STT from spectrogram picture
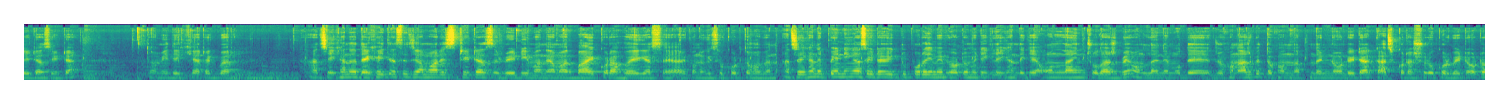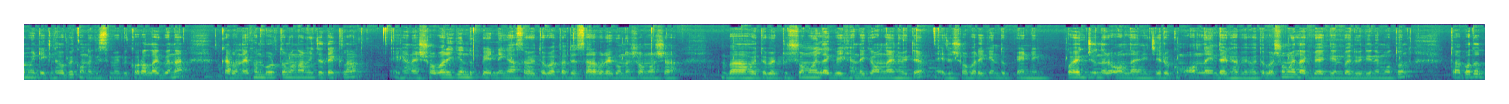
যেটা সেটা তো আমি দেখি আর একবার আচ্ছা এখানে দেখাইতেছে যে আমার স্ট্যাটাস রেডি মানে আমার বাই করা হয়ে গেছে, আর কোনো কিছু করতে হবে না। আচ্ছা এখানে পেন্ডিং আছে, এটা একটু পরেই মেবি অটোমেটিকলি এখান থেকে অনলাইন চলে আসবে। অনলাইনের মধ্যে যখন আসবে, তখন আপনাদের নোট এটা কাজ করা শুরু করবে। এটা অটোমেটিকলি হবে, কোনো কিছু মেবি করা লাগবে না। কারণ এখন বর্তমানে আমি যে দেখলাম এখানে সবারই কিন্তু পেন্ডিং আছে হয়তো বা তাদের সার্ভারে কোনো সমস্যা বা হয়তো বা একটু সময় লাগবে এখান থেকে অনলাইন হইতে। এই যে সবারই কিন্তু পেন্ডিং কয়েকজনের অনলাইনে যেরকম অনলাইন দেখাবে হয়তো বা সময় লাগবে একদিন বা দুই দিনের মতন। তো আপাতত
